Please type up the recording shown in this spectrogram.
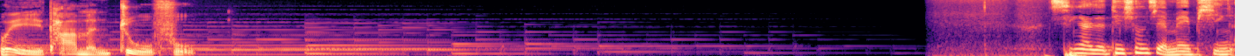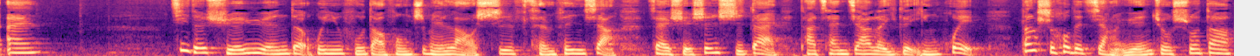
为他们祝福。亲爱的弟兄姐妹，平安！记得学员的婚姻辅导冯志美老师曾分享，在学生时代，他参加了一个营会，当时候的讲员就说到，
